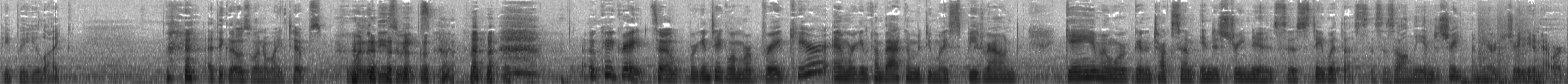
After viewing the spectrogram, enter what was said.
people you like. I think that was one of my tips one of these weeks. okay, great. So we're going to take one more break here, and we're going to come back. I'm going to do my speed round game, and we're going to talk some industry news. So stay with us. This is All in the Industry on Heritage Radio Network.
